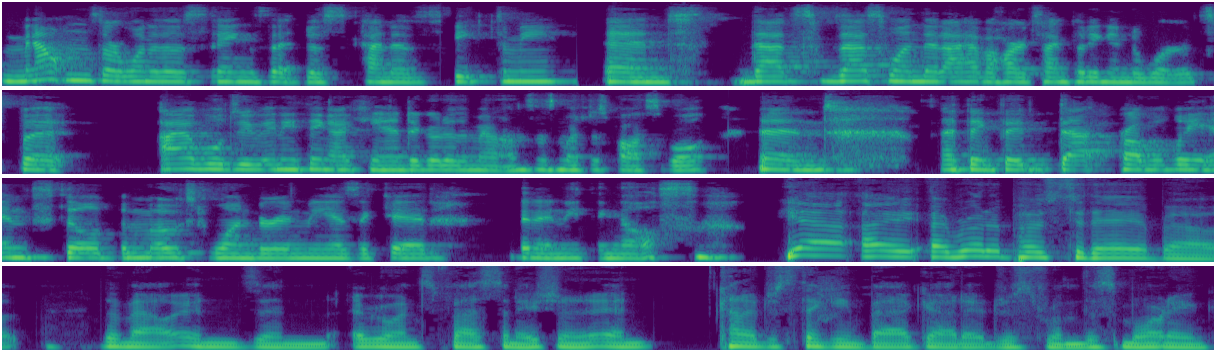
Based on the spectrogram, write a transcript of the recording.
mountains are one of those things that just kind of speak to me and that's that's one that I have a hard time putting into words. But I will do anything I can to go to the mountains as much as possible. And I think that that probably instilled the most wonder in me as a kid than anything else. Yeah, I, I wrote a post today about the mountains and everyone's fascination and kind of just thinking back at it just from this morning.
